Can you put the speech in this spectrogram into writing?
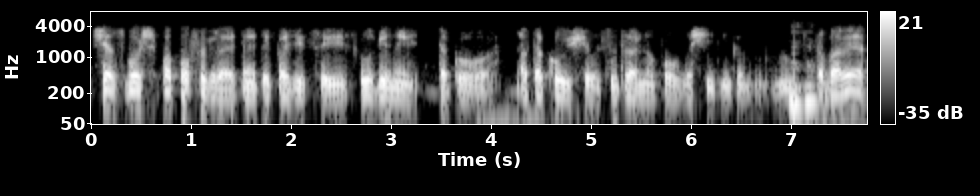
сейчас больше Попов играет на этой позиции с глубины такого атакующего центрального полузащитника. Uh-huh. Кабаре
